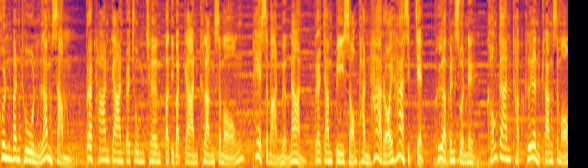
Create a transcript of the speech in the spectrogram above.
คุณบรรทูลล่ำซำ ประธานการประชุมเชิงปฏิบัติการคลังสมอง เทศบาลเมืองน่าน ประจำปี 2557 เพื่อเป็นส่วนหนึ่งของการขับเคลื่อนคลังสมอง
